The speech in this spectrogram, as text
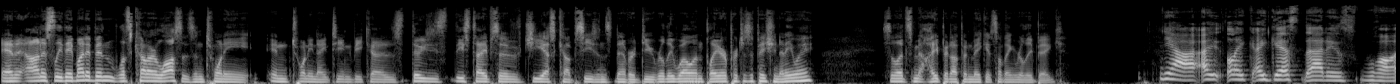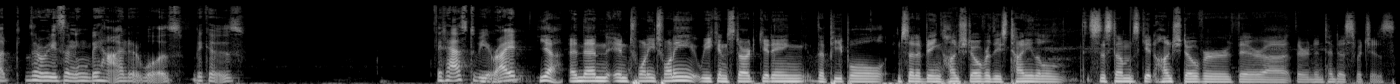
And honestly, they might have been let's cut our losses in 20 in 2019 because these these types of GS Cup seasons never do really well in player participation anyway. So let's hype it up and make it something really big. yeah, I like I guess that is what the reasoning behind it was because it has to be, right? Yeah, and then in 2020 we can start getting the people instead of being hunched over these tiny little systems get hunched over their uh, their Nintendo Switches.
